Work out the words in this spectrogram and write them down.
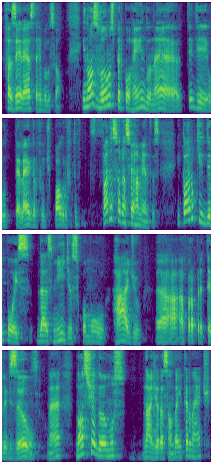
fazer esta revolução. E nós vamos percorrendo, né? Teve o telégrafo, o tipógrafo, várias foram as ferramentas. E claro que depois das mídias, como rádio, a, própria televisão, televisão, né? Nós chegamos na geração da internet,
